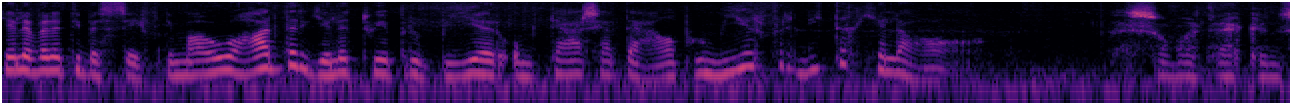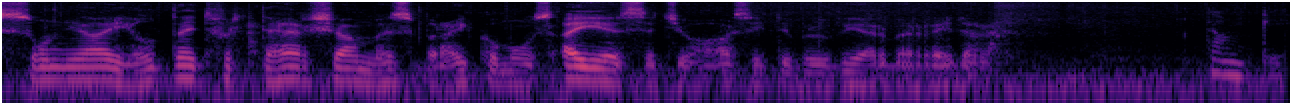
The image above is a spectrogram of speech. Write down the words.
Julle wil dit nie besef nie, maar hoe harder julle twee probeer om Tersia te help, hoe meer vernietig julle haar. Sommige ek en Sonja heeltyd vir Tersha misbruik om ons eie situasie te probeer beredder. Dankie.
